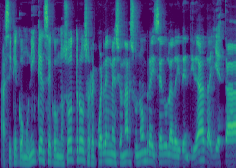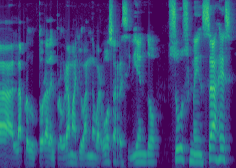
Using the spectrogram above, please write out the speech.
Así que comuníquense con nosotros, recuerden mencionar su nombre y cédula de identidad. Allí está la productora del programa, Joanna Barbosa, recibiendo sus mensajes.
